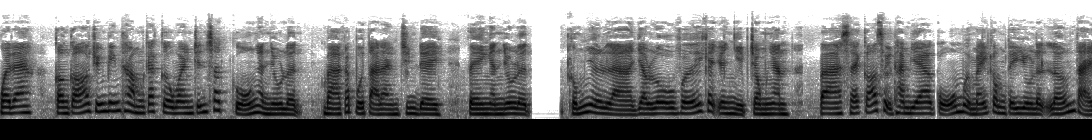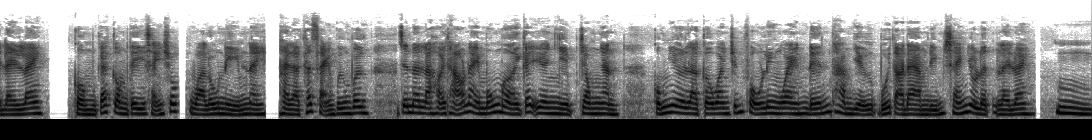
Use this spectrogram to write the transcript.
Ngoài ra, còn có chuyến viếng thăm các cơ quan chính sách của ngành du lịch và các buổi tọa đàm chuyên đề về ngành du lịch cũng như là giao lưu với các doanh nghiệp trong ngành và sẽ có sự tham gia của mười mấy công ty du lịch lớn tại Đài Loan cùng các công ty sản xuất quà lưu niệm này hay là khách sạn vân vân. Cho nên là hội thảo này muốn mời các doanh nghiệp trong ngành cũng như là cơ quan chính phủ liên quan đến tham dự buổi tọa đàm điểm sáng du lịch Đài Loan. Ừ,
